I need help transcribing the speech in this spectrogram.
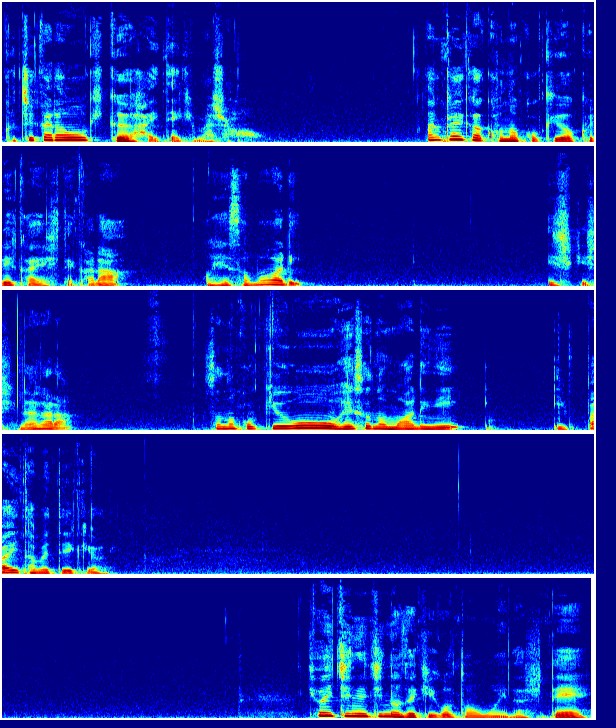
口から大きく吐いていきましょう。何回かこの呼吸を繰り返してからおへそ周り意識しながらその呼吸をおへその周りにいっぱい溜めていくように今日一日の出来事を思い出して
